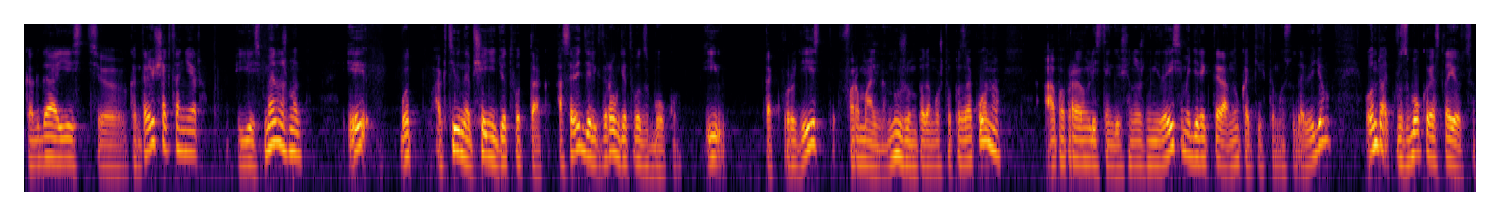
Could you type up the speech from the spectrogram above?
когда есть э, контролирующий акционер, есть менеджмент, и вот активное общение идет вот так, а совет директоров где-то вот сбоку. И так вроде есть формально, нужен, потому что по закону, а по правилам листинга еще нужны независимые директора, ну, каких-то мы сюда ведем, он так сбоку и остается.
